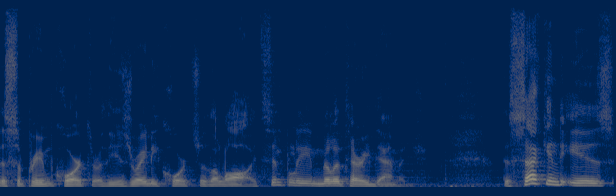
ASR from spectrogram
The Supreme Court or the Israeli courts or the law. It's simply military damage. The second is,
